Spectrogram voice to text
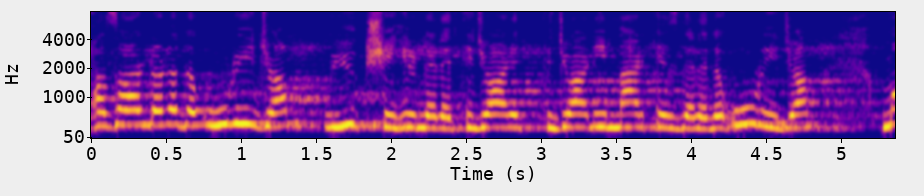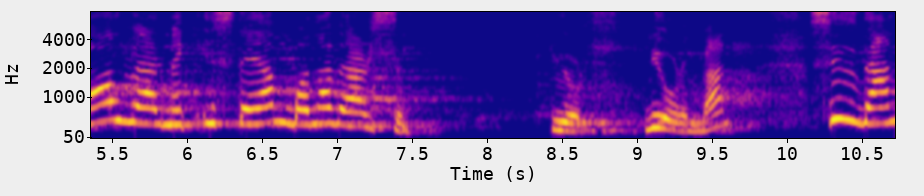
pazarlara da uğrayacağım, büyük şehirlere, ticaret ticari merkezlere de uğrayacağım. Mal vermek isteyen bana versin diyoruz, diyorum ben. Sizden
